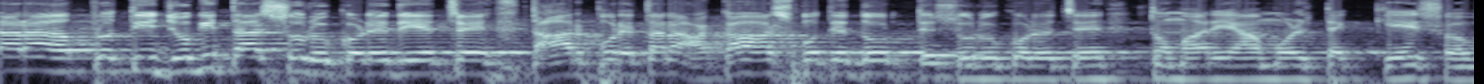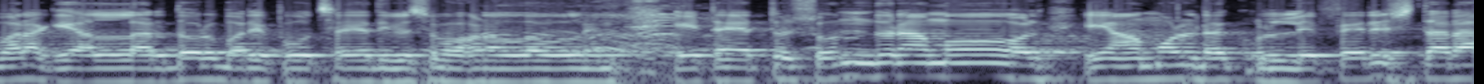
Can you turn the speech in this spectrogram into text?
তারা প্রতিযোগিতা শুরু করে দিয়েছে। তারপরে তারা আকাশ পথে দৌড়তে শুরু করেছে। তোমার এই আমলটা কে সবার আগে আল্লাহর দরবারে পৌঁছাইয়া দিবে? সুবহানাল্লাহ বলেন এটা এত সুন্দর আমল। এই আমলটা করলে ফেরেশ তারা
